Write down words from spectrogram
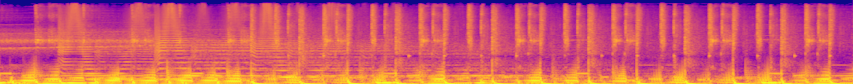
Thank you.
